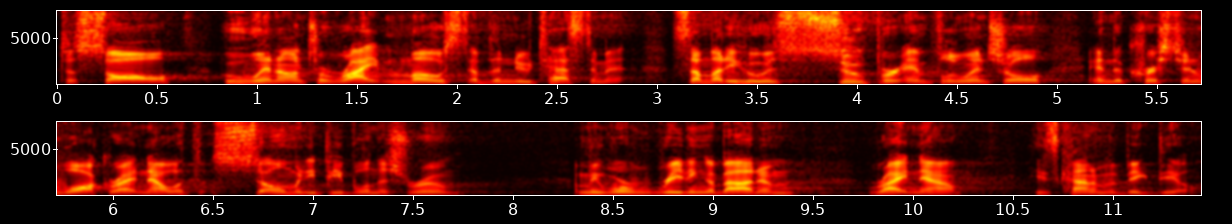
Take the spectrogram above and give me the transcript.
to Saul, who went on to write most of the New Testament. Somebody who is super influential in the Christian walk right now with so many people in this room. I mean, we're reading about him right now. He's kind of a big deal.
